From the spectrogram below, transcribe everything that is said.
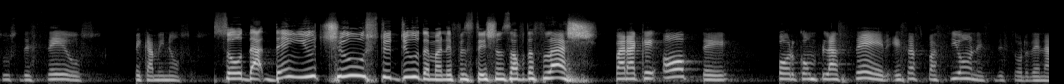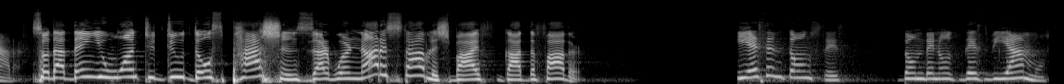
sus deseos pecaminosos. So that then you choose to do the manifestations of the flesh. Para que opte por complacer esas pasiones desordenadas. So that then you want to do those passions that were not established by God the Father. Y es entonces donde nos desviamos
